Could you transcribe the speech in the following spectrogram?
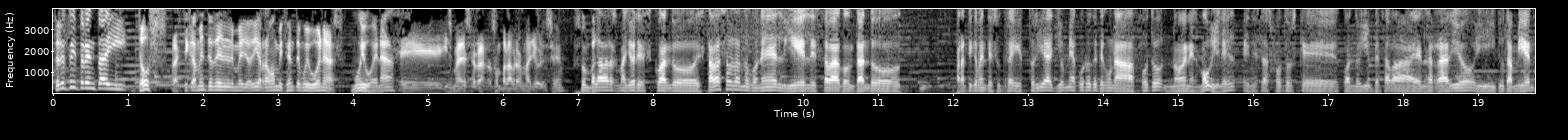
13 y 32, prácticamente del mediodía. Ramón Vicente, muy buenas. Muy buenas. Eh, Ismael Serrano, son palabras mayores, ¿eh? Son palabras mayores. Cuando estabas hablando con él y él estaba contando prácticamente su trayectoria, yo me acuerdo que tengo una foto, no en el móvil, ¿eh? en esas fotos que cuando yo empezaba en la radio y tú también,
